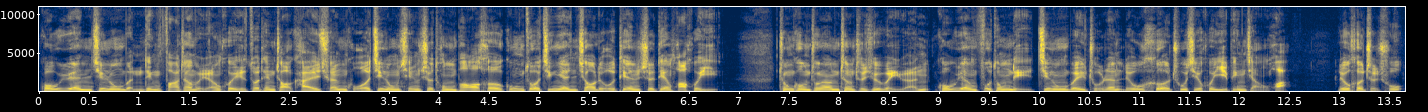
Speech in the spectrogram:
国务院金融稳定发展委员会昨天召开全国金融形势通报和工作经验交流电视电话会议，中共中央政治局委员、国务院副总理、金融委主任刘鹤出席会议并讲话。刘鹤指出，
